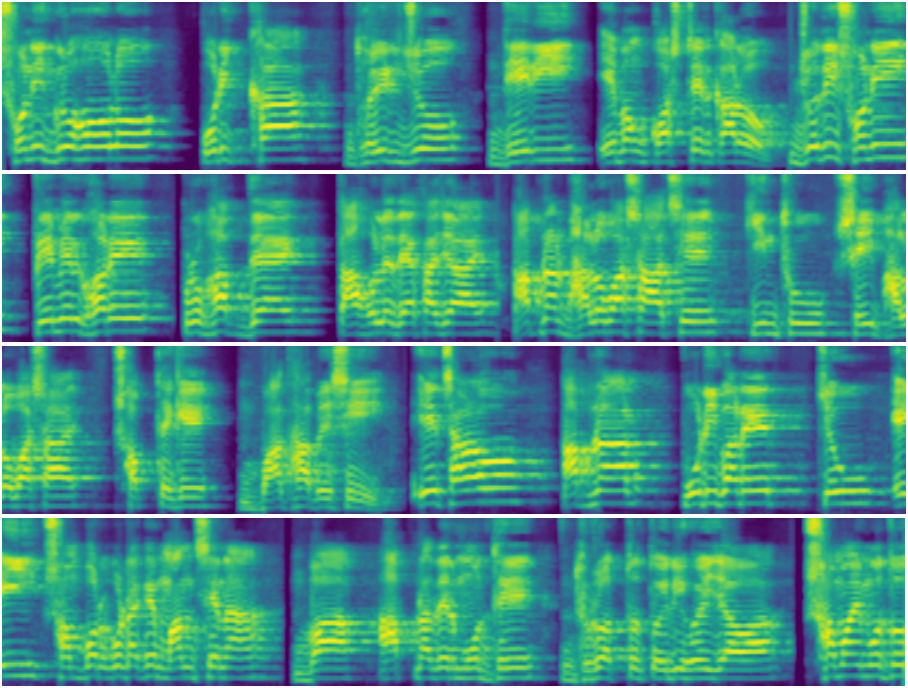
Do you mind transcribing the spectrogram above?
শনি গ্রহ হলো পরীক্ষা, ধৈর্য, দেরি এবং কষ্টের কারক। যদি শনি প্রেমের ঘরে প্রভাব দেয়, তাহলে দেখা যায় আপনার ভালোবাসা আছে, কিন্তু সেই ভালোবাসায় সব থেকে বাধা বেশি। এছাড়াও আপনার পরিবারের কেউ এই সম্পর্কটাকে মানছে না বা আপনাদের মধ্যে দূরত্ব তৈরি হয়ে যাওয়া সময় মতো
